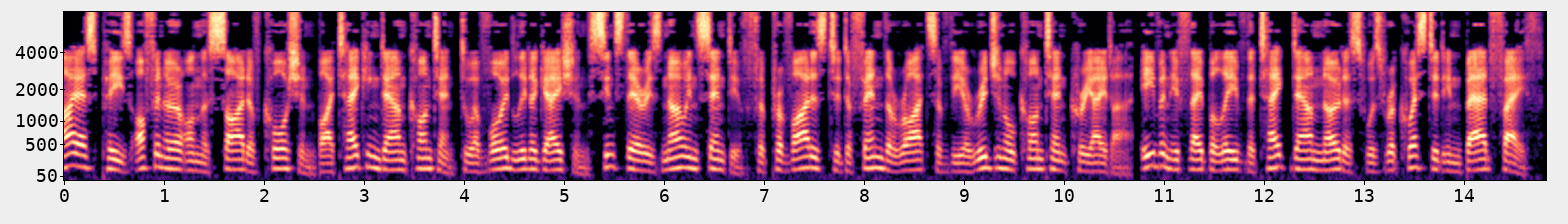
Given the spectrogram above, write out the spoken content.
ISPs often err on the side of caution by taking down content to avoid litigation since there is no incentive for providers to defend the rights of the original content creator, even if they believe the takedown notice was requested in bad faith.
